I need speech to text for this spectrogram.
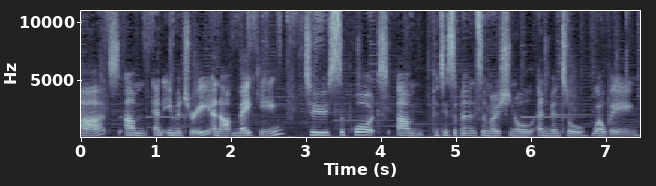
art um, and imagery and art making to support um, participants' emotional and mental well-being.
